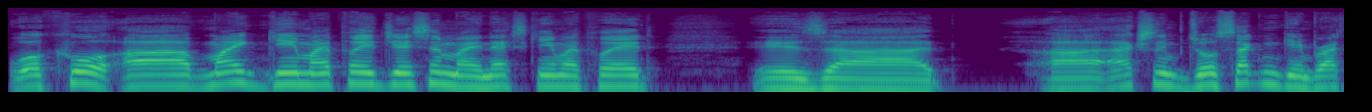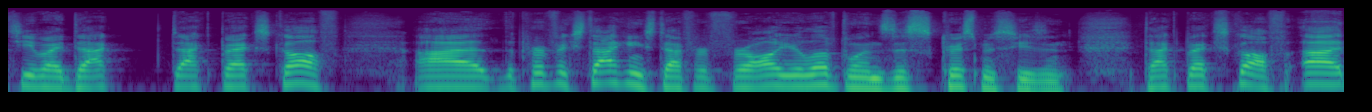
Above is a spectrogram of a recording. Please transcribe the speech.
Well, cool. Uh, my game I played, Jason. My next game I played is uh, uh, actually Joel's second game, brought to you by Doc Doc Beck's Golf. Uh, the perfect stocking stuffer for all your loved ones this Christmas season. Doc Beck's Golf. Uh,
